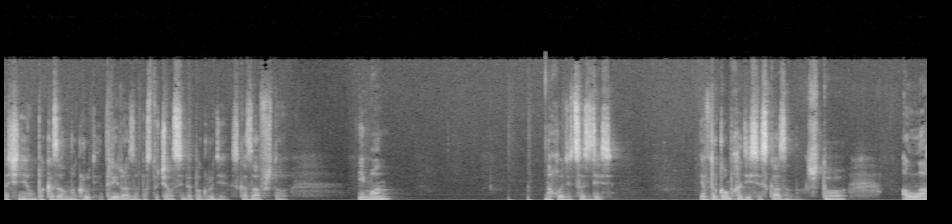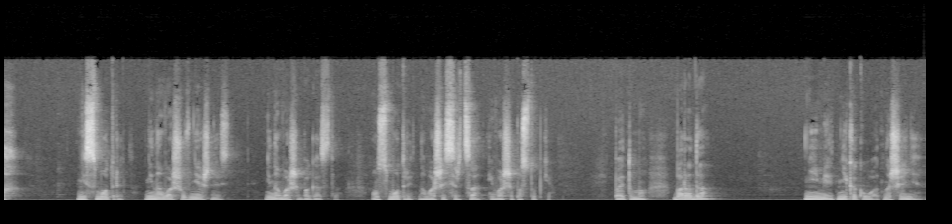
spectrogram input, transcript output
точнее, он показал на грудь и три раза постучал себя по груди, сказав, что иман находится здесь. И в другом хадисе сказано, что Аллах не смотрит ни на вашу внешность, ни на ваше богатство. Он смотрит на ваши сердца и ваши поступки. Поэтому борода не имеет никакого отношения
